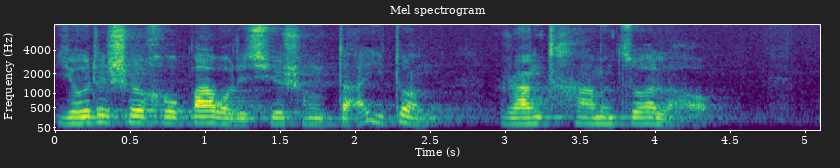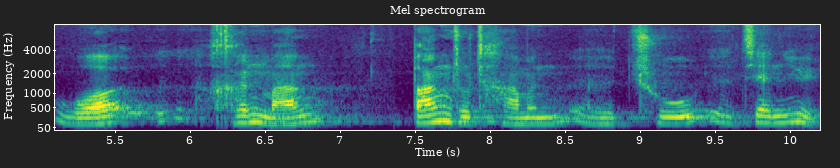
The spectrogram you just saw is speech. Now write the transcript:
有的时候把我的学生打一顿，让他们坐牢。我很忙，帮助他们呃出监狱。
